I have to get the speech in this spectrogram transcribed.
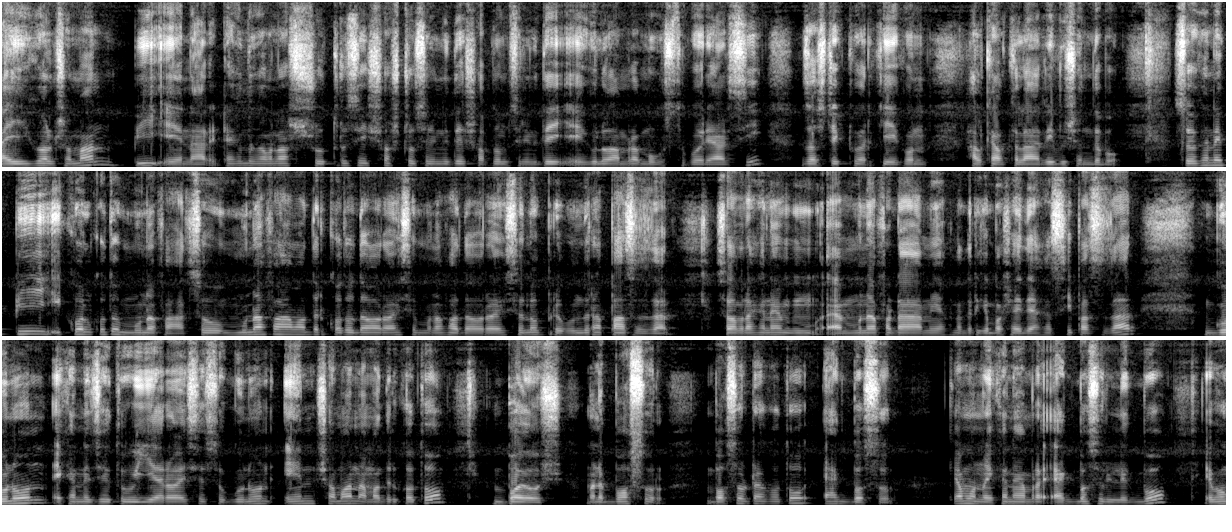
I equal সমান পি এন আর এটা কিন্তু আমরা সূত্র সেই ষষ্ঠ শ্রেণীতে, সপ্তম শ্রেণীতে এগুলো আমরা মুখস্থ করে আসছি। জাস্ট একটু আর কি এখন হালকা পাতলা রিভিশন দেবো। সো এখানে পি ইকুয়াল কত? মুনাফা। সো মুনাফা আমাদের কত দেওয়া রয়েছে? মুনাফা দেওয়া রয়েছে হলো, প্রিয় বন্ধুরা, পাঁচ হাজার। সো আমরা এখানে মুনাফাটা আমি আপনাদেরকে বসাই দেখাচ্ছি, পাঁচ হাজার। গুণন, এখানে যেহেতু ইয়া রয়েছে সো গুণন এন সমান আমাদের কত? বয়স মানে বছর। বছরটা কত? এক বছর। কেমন? এখানে আমরা এক বছরই লিখব এবং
